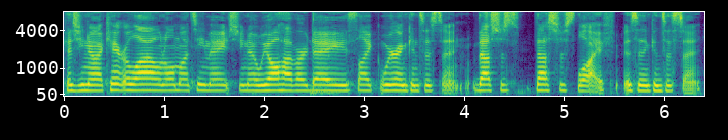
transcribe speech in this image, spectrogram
because you know I can't rely on all my teammates. You know, we all have our days. Like we're inconsistent. That's just that's just life. It's inconsistent.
